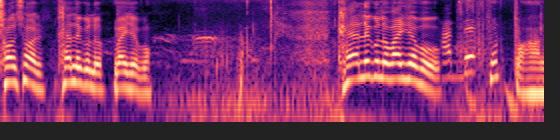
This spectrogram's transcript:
সর সর ফেল এগুলো বাই যাব। ফেল এগুলো বাই যাব। হাত দে। পাল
